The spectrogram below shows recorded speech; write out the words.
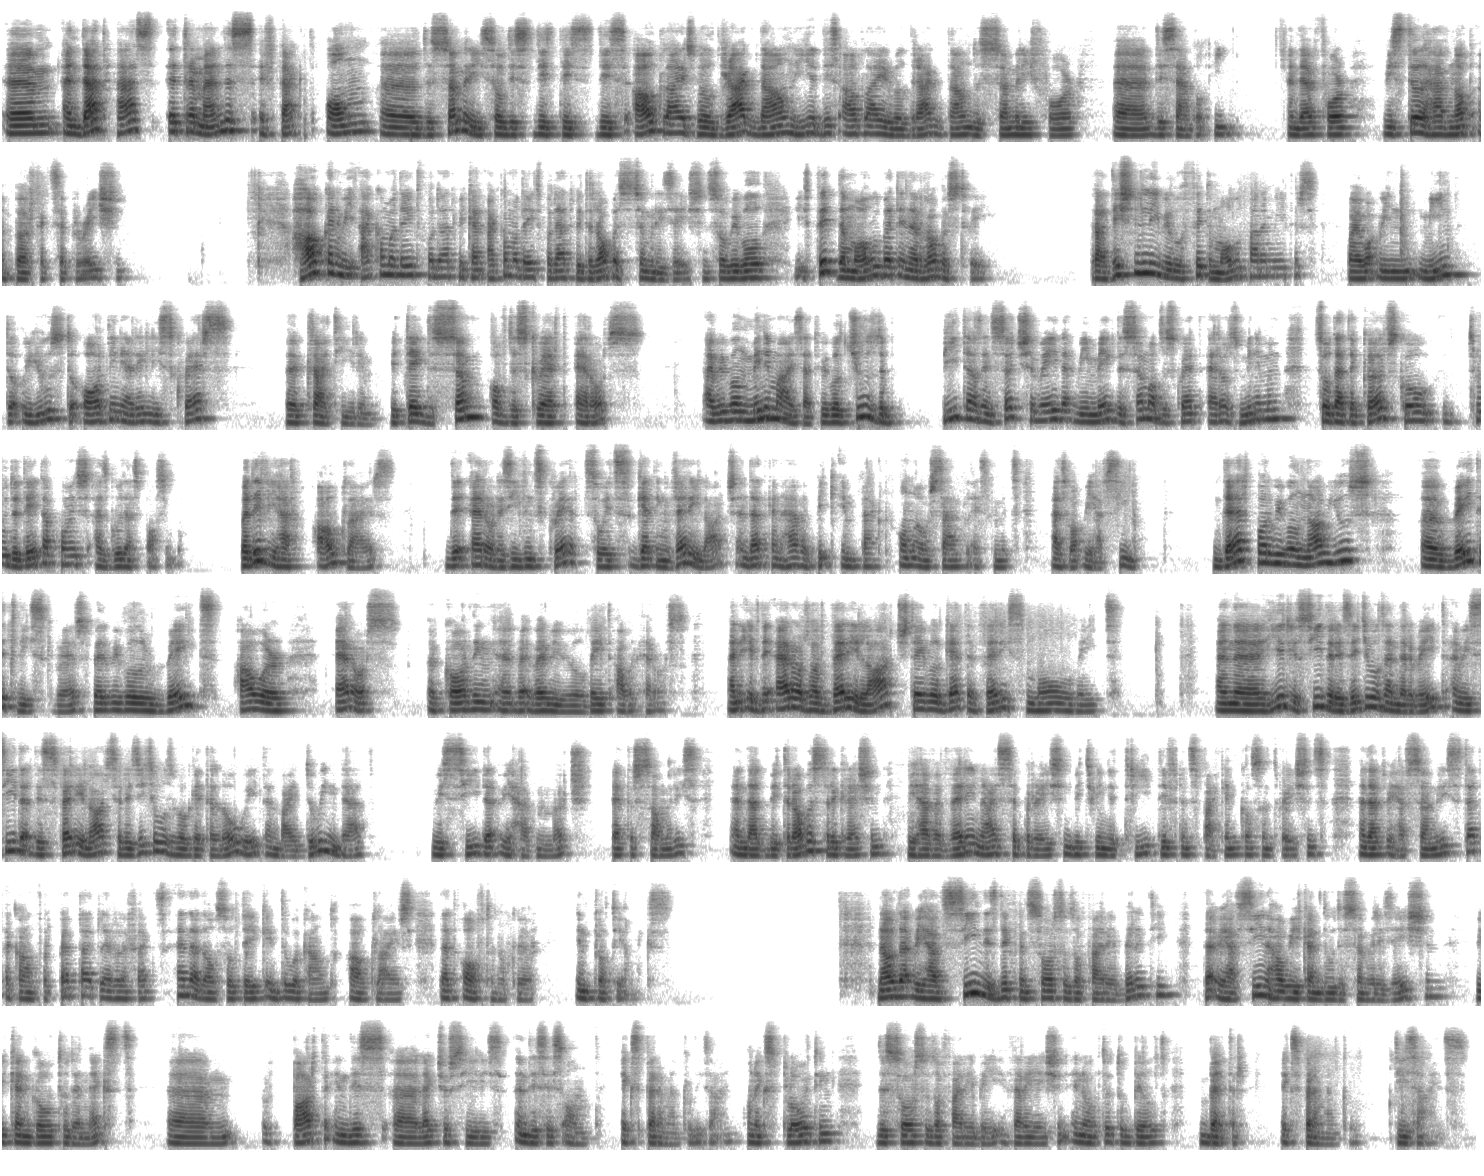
Um, and that has a tremendous effect on uh, the summary. So this, this, this, these outliers will drag down here, this outlier will drag down the summary for uh, the sample E. And therefore, we still have not a perfect separation. How can we accommodate for that? We can accommodate for that with robust summarization. So we will fit the model, but in a robust way. Traditionally, we will fit the model parameters by what we mean to use the ordinary squares uh, criterion. We take the sum of the squared errors and we will minimize that. We will choose the betas in such a way that we make the sum of the squared errors minimum so that the curves go through the data points as good as possible. But if you have outliers, the error is even squared, so it's getting very large, and that can have a big impact on our sample estimates as what we have seen. Therefore, we will now use weighted least squares where we will weight our errors according uh, where we will weight our errors. And if the errors are very large, they will get a very small weight. And uh, here you see the residuals and their weight, and we see that this very large residuals will get a low weight, and by doing that, we see that we have much better summaries and that with robust regression, we have a very nice separation between the three different spike-in concentrations and that we have summaries that account for peptide level effects and that also take into account outliers that often occur in proteomics. Now that we have seen these different sources of variability, that we have seen how we can do the summarization, we can go to the next um, part in this uh, lecture series, and this is on experimental design, on exploiting the sources of variation in order to build better experimental designs.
